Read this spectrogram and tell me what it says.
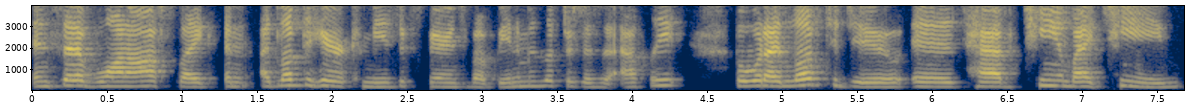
instead of one-offs, like, and I'd love to hear Camille's experience about being a mood lifters as an athlete. But what I'd love to do is have team by team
